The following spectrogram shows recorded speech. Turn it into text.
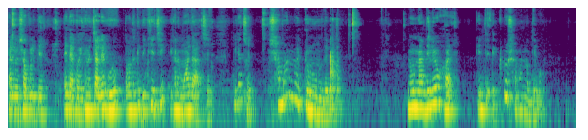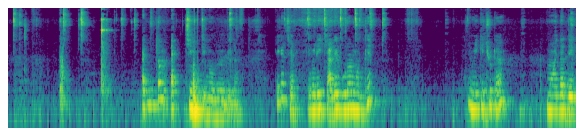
হ্যালো সকলকে। এই দেখো, এখানে চালের গুঁড়ো তোমাদেরকে দেখিয়েছি। এখানে ময়দা আছে। ঠিক আছে? সামান্য একটু নুন দেবে। নুন না দিলেও হয়, কিন্তু একটু সামান্য দেব। একদম এক চিমটি নুন দিলাম। ঠিক আছে? এবার এই চালের গুঁড়োর মধ্যে আমি কিছুটা ময়দা দেব।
